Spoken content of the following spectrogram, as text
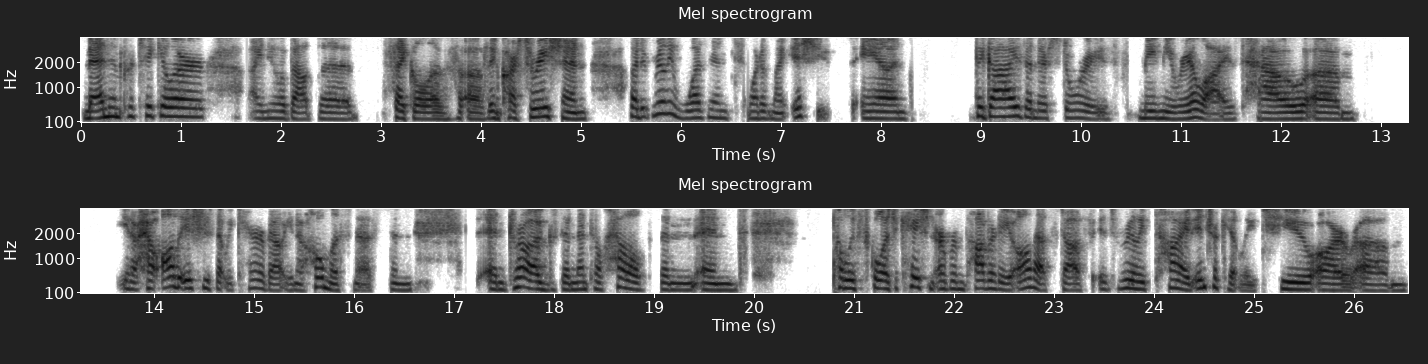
men in particular. I knew about the cycle of, of incarceration, but it really wasn't one of my issues. And the guys and their stories made me realize how um, you know how all the issues that we care about you know homelessness and and drugs and mental health and and public school education, urban poverty, all that stuff is really tied intricately to our um,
